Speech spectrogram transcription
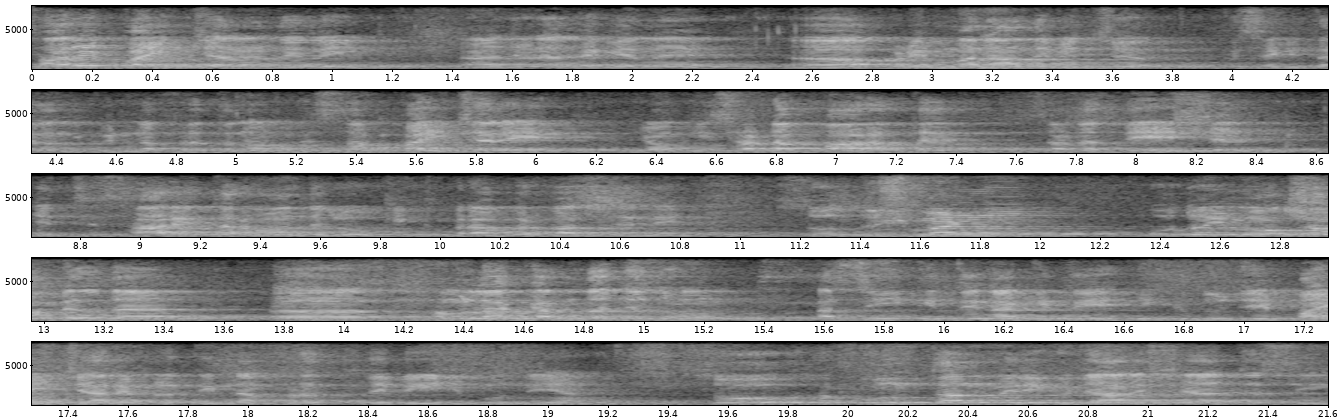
ਸਾਰੇ ਭਾਈਚਾਰਿਆਂ ਦੇ ਲਈ ਜਿਹੜਾ ਹੈਗੇ ਨੇ ਆਪਣੇ ਮਨਾਂ ਦੇ ਵਿੱਚ ਕਿਸੇ ਵੀ ਤਰ੍ਹਾਂ ਦੀ ਕੋਈ ਨਫ਼ਰਤ ਨਾ ਹੋਵੇ, ਸਭ ਭਾਈਚਾਰੇ, ਕਿਉਂਕਿ ਸਾਡਾ ਭਾਰਤ ਹੈ, ਸਾਡਾ ਦੇਸ਼ ਹੈ, ਜਿੱਥੇ ਸਾਰੇ ਧਰਮਾਂ ਦੇ ਲੋਕ ਇੱਕ ਬਰਾਬਰ ਵੱਸਦੇ ਨੇ। ਸੋ ਦੁਸ਼ਮਣ ਨੂੰ ਉਦੋਂ ਹੀ ਮੌਕਾ ਮਿਲਦਾ ਹੈ ਹਮਲਾ ਕਰਨ ਦਾ, ਜਦੋਂ ਅਸੀਂ ਕਿਤੇ ਨਾ ਕਿਤੇ ਇੱਕ ਦੂਜੇ ਭਾਈਚਾਰੇ ਪ੍ਰਤੀ ਨਫ਼ਰਤ ਦੇ ਬੀਜ ਬੁੰਨੇ ਆ ਸੋ ਹਕੂਮਤਾਂ ਨੂੰ ਮੇਰੀ ਗੁਜ਼ਾਰਿਸ਼ ਹੈ, ਅੱਜ ਅਸੀਂ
